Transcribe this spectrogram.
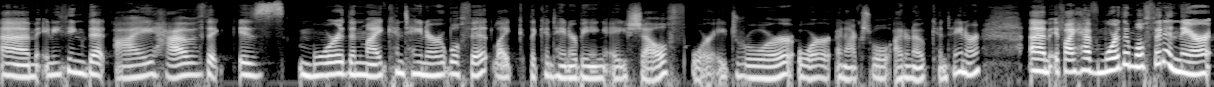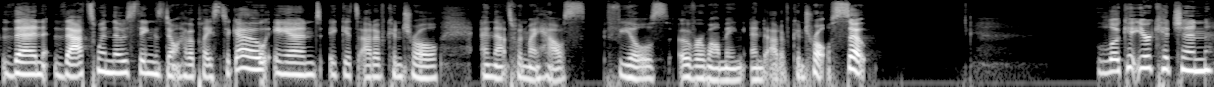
Um, anything that I have that is more than my container will fit, like the container being a shelf or a drawer or an actual, I don't know, container. Um, if I have more than will fit in there, then that's when those things don't have a place to go and it gets out of control. And that's when my house feels overwhelming and out of control. So, look at your kitchen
